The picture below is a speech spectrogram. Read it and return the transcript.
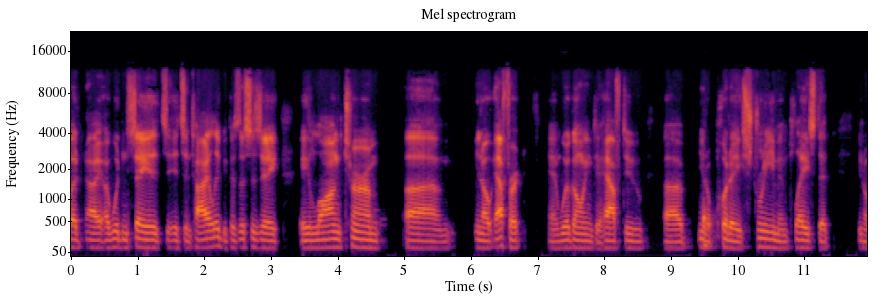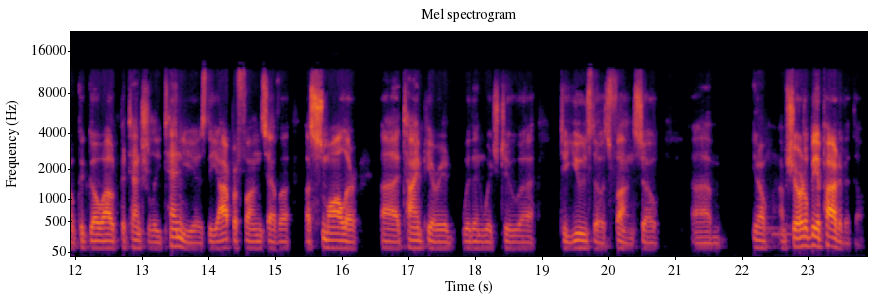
but I, I, wouldn't say it's it's entirely because this is a a long term um, you know effort, and we're going to have to uh, you know put a stream in place that you know could go out potentially ten years. The ARPA funds have a a smaller uh, time period within which to uh, to use those funds. So um, you know I'm sure it'll be a part of it though.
